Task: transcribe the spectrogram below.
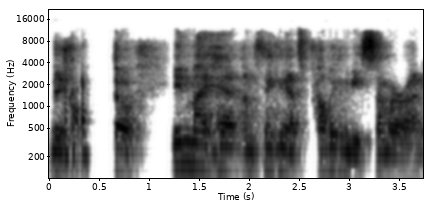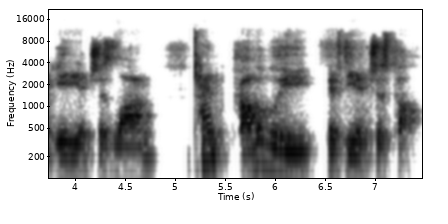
vision. Okay. So in my head, I'm thinking that's probably going to be somewhere around 80 inches long okay. and probably 50 inches tall.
